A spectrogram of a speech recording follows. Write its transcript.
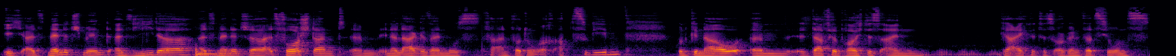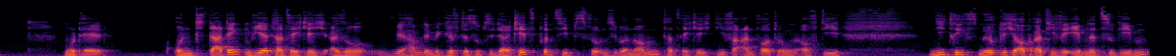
ich als Management, als Leader, als Manager, als Vorstand ähm, in der Lage sein muss, Verantwortung auch abzugeben. Und genau ähm, dafür bräuchte es ein geeignetes Organisationsmodell. Und da denken wir tatsächlich, also wir haben den Begriff des Subsidiaritätsprinzips für uns übernommen, tatsächlich die Verantwortung auf die niedrigstmögliche operative Ebene zu geben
